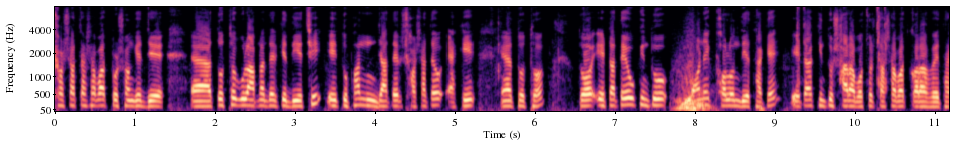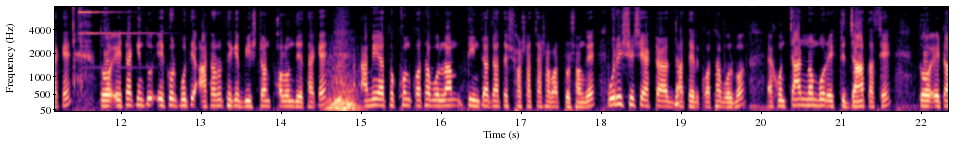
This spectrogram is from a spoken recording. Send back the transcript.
শশা চাষাবাদ প্রসঙ্গে যে তথ্যগুলো আপনাদেরকে দিয়েছি, এই তুফান জাতের শশাতেও একই তথ্য। তো এটাতেও কিন্তু অনেক ফলন দিয়ে থাকে। এটা কিন্তু সারা বছর চাষাবাদ করা হয়ে থাকে। তো এটা কিন্তু একর প্রতি আঠারো থেকে বিশ টন ফলন দিয়ে থাকে। আমি এতক্ষণ কথা বললাম তিনটা জাতের শশা চাষাবাদ প্রসঙ্গে। পরিশেষে একটা জাতের কথা বলব। এখন চার নম্বর একটি জাত আছে। তো এটা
